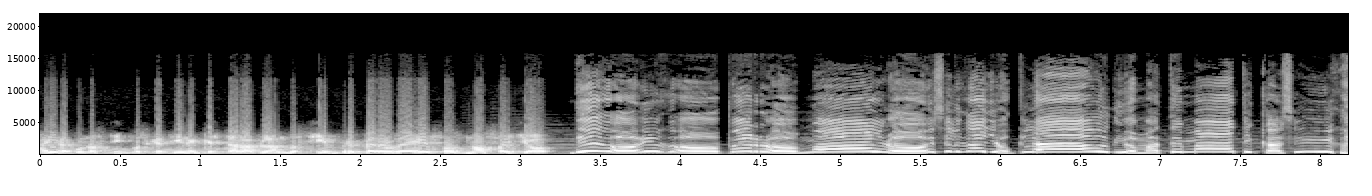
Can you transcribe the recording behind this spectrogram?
Hay algunos tipos que tienen que estar hablando siempre, pero de esos no soy yo. Digo, hijo, perro, malo. Es el gallo Claudio, matemáticas, hijo.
